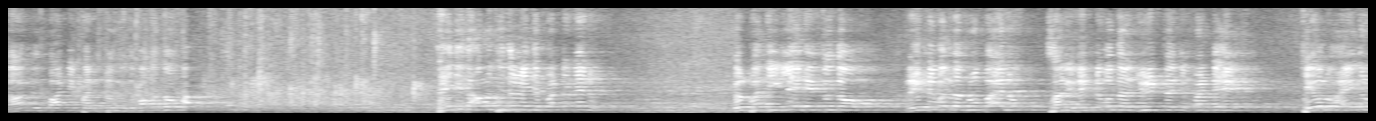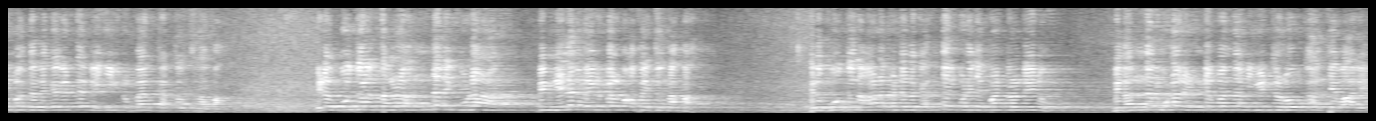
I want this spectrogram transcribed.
కాంగ్రెస్ పార్టీ పరిస్థితి దయచేసి ఆలోచించడం చెప్పండి నేను. ప్రతి ఇల్లు ఏదైతుందో రెండు వందల రూపాయలు సారీ రెండు వందల యూనిట్లు అని చెప్పంటే కేవలం ఐదు రూపాయలతో లెక్క కడితే వెయ్యి రూపాయలు ఖర్చు అవుతుందమ్మా ఇక్కడ కూతున్న తల్లులు అందరికి కూడా మీకు నెలకు వెయ్యి రూపాయలు మాఫ్ అవుతుందమ్మా ఇక్కడ కూతున్న ఆడబిడ్డలకు అందరికి కూడా చెప్పంటాను నేను. మీరందరూ కూడా రెండు వందల ఇంటి రోజు తెవాలి.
